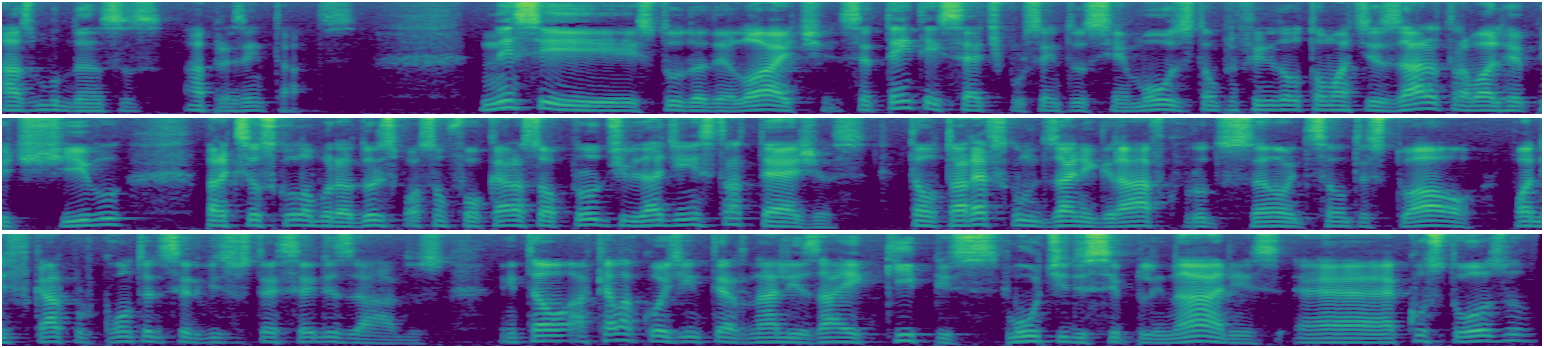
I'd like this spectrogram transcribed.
as mudanças apresentadas. Nesse estudo da Deloitte, 77% dos CMOs estão preferindo automatizar o trabalho repetitivo para que seus colaboradores possam focar a sua produtividade em estratégias. Então, tarefas como design gráfico, produção, edição textual podem ficar por conta de serviços terceirizados. Então, aquela coisa de internalizar equipes multidisciplinares é custoso,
